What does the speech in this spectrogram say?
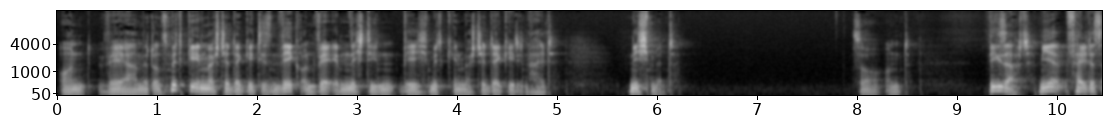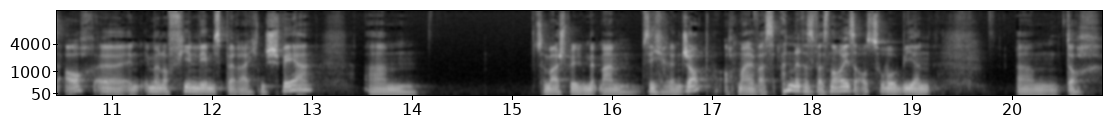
Und wer mit uns mitgehen möchte, der geht diesen Weg und wer eben nicht den Weg mitgehen möchte, der geht ihn halt nicht mit. So, und wie gesagt, mir fällt es auch äh, in immer noch vielen Lebensbereichen schwer, ähm, zum Beispiel mit meinem sicheren Job auch mal was anderes, was Neues auszuprobieren. Ähm, doch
